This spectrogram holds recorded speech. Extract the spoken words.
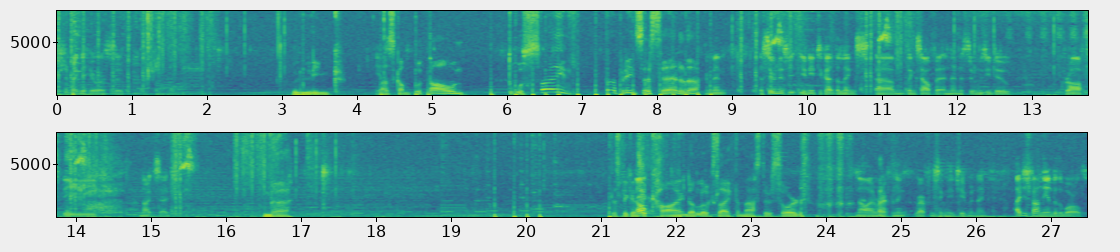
You should make the hero suit. Link Yes. has come to town to save the Princess Zelda. And then, as soon as you, you need to cut the Link's, um, Link's outfit, and then as soon as you do, craft the Night's Edge. Nah. Just because Oh. it kinda looks like the Master Sword. No, I'm referencing, referencing the achievement name. I just found the end of the world.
